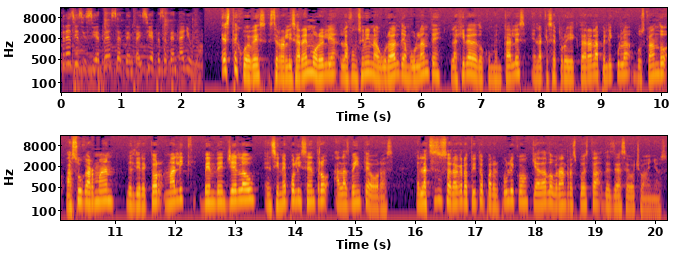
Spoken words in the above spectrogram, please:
317-7771. Este jueves se realizará en Morelia la función inaugural de Ambulante, la gira de documentales en la que se proyectará la película Buscando a Sugarman del director Malik Bendenjellow en Cinépolis Centro a las 20 horas. El acceso será gratuito para el público que ha dado gran respuesta desde hace ocho años.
